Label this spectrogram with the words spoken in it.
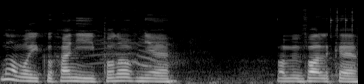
No, moi kochani, ponownie mamy walkę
